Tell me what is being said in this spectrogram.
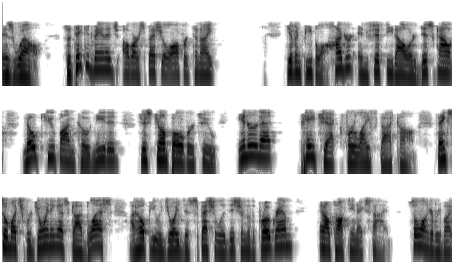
as well. So take advantage of our special offer tonight, giving people a $150 discount, no coupon code needed. Just jump over to internetpaycheckforlife.com. Thanks so much for joining us. God bless. I hope you enjoyed this special edition of the program, and I'll talk to you next time. So long, everybody.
